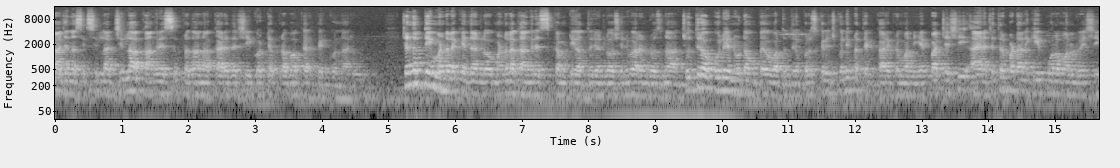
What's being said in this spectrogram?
రాజన్న సిరిసిల్ల జిల్లా కాంగ్రెస్ ప్రధాన కార్యదర్శి కొట్టె ప్రభాకర్ పేర్కొన్నారు. చంద్రతి మండల కేంద్రంలో మండల కాంగ్రెస్ కమిటీ ఆధ్వర్యంలో శనివారం రోజున జ్యోతిరావు పూలే నూట ముప్పై వర్ధంతిని పురస్కరించుకొని ప్రత్యేక కార్యక్రమాన్ని ఏర్పాటు చేసి ఆయన చిత్రపటానికి పూలమాలలు వేసి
